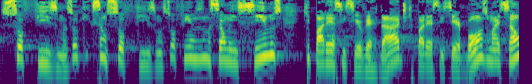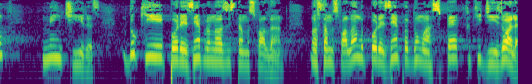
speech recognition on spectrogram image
sofismas. O que, que são sofismas? Sofismas são ensinos que parecem ser verdade, que parecem ser bons, mas são mentiras. Do que, por exemplo, nós estamos falando? Nós estamos falando, por exemplo, de um aspecto que diz, olha,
